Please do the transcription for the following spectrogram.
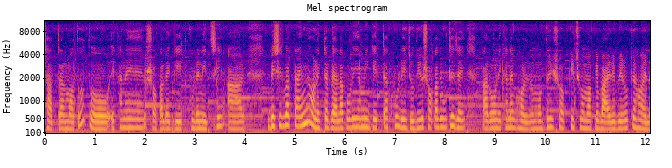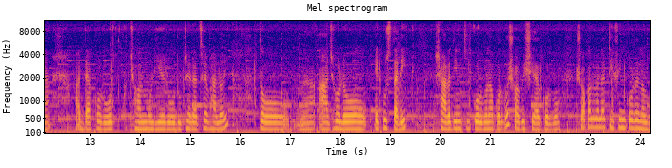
সাতটার মতো, তো এখানে সকালে গেট খুলে নিচ্ছি। আর বেশিরভাগ টাইম না অনেকটা বেলা করেই আমি গেটটা খুলি, যদিও সকালে উঠে যাই, কারণ এখানে ঘরের মধ্যেই সব কিছু আমাকে বাইরে বেরোতে হয় না। আর দেখো রোদ ঝলমলিয়ে রোদ উঠে গেছে ভালোই। তো আজ হলো একুশ তারিখ। সারাদিন কি করব না করব সবই শেয়ার করব। সকালবেলা টিফিন করে নেব।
